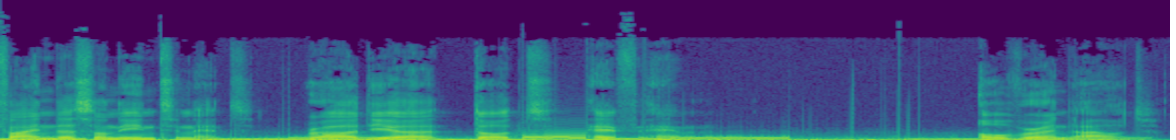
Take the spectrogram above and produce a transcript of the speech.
Find us on the internet, radia.fm. Over and out.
